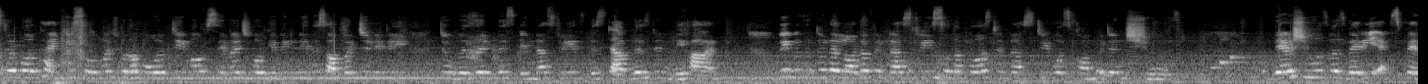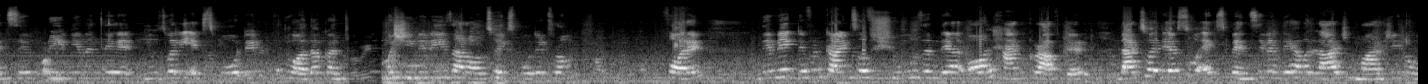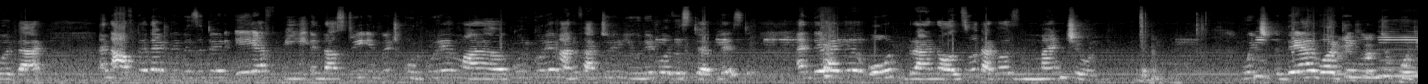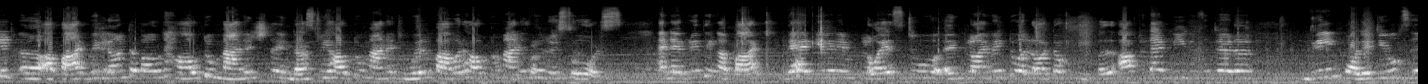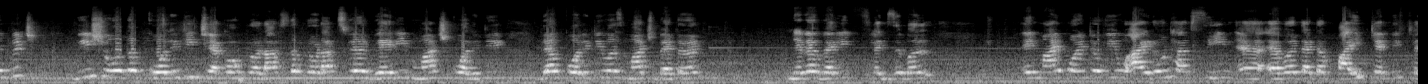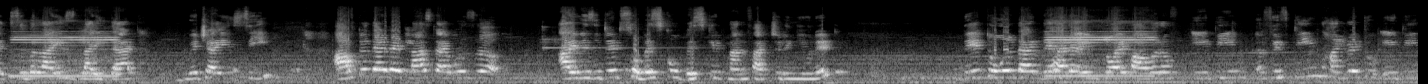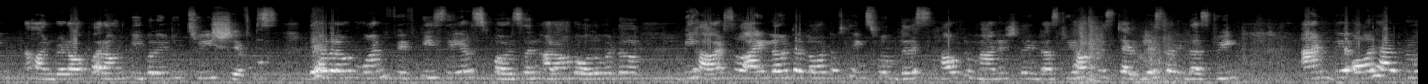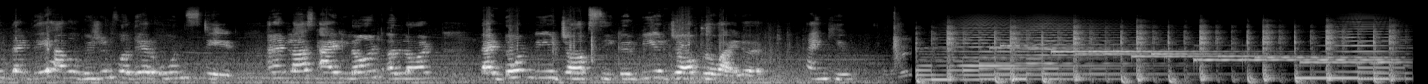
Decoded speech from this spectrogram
First of all, thank you so much for the whole team of CIMAGE for giving me this opportunity to visit this industry established in Bihar. We visited a lot of industries. So the first industry was competent shoes. Their shoes was very expensive, premium, and they usually exported to other countries. Machineries are also exported from foreign. They make different kinds of shoes and they are all handcrafted. That's why they are so expensive and they have a large margin over that. And after that, we visited AFP industry in which Kurkure, ma- Kurkure manufacturing unit was established, and they had their own brand also that was Manchun, which they are working on to put it uh, apart. We learned about how to manage the industry, how to manage willpower, how to manage the resource and everything apart. They had given employees to employment to a lot of people. After that, we visited uh, green polytubes in which we show the quality check of products. The products were very much quality. Their quality was much better. They were very flexible. In my point of view, I don't have seen uh, ever that a pipe can be flexibilized like that, which I see. After that, at last, I was uh, I visited Sobisco biscuit manufacturing unit. They told that they had an employee power of 18, uh, 1500 to 1800 of around people into three shifts. They have around 150 salesperson around all over the Bihar. So I learned a lot of things from this, how to manage the industry, how to establish the industry. And they all have proved that they have a vision for their own state. And at last I learned a lot that don't be a job seeker, be a job provider. Thank you.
